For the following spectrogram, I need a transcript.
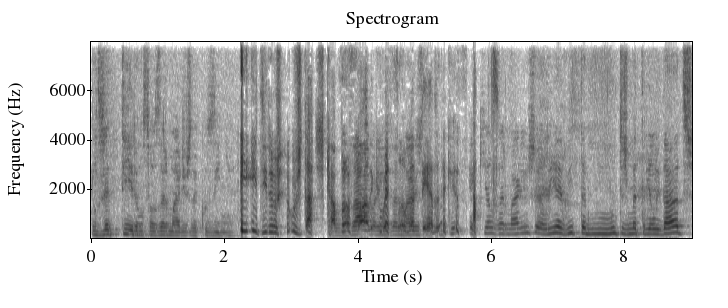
Eles atiram-se aos armários da cozinha. E, e tiram os, os tachos cá para Eles fora e os começam a bater. porque Aqueles armários ali habitam muitas materialidades,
